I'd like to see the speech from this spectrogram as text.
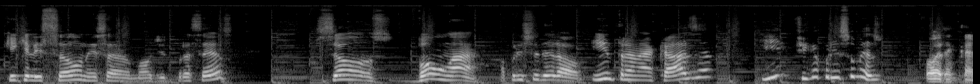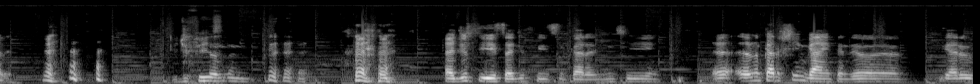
o que, que eles são nesse maldito processo. São, vão lá, a Polícia Federal entra na casa e fica por isso mesmo. Foda, cara. Difícil, né? é difícil, é difícil, cara. A gente. é, Eu não quero xingar, entendeu? Eu quero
